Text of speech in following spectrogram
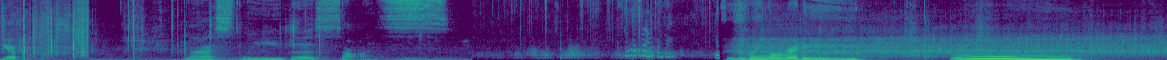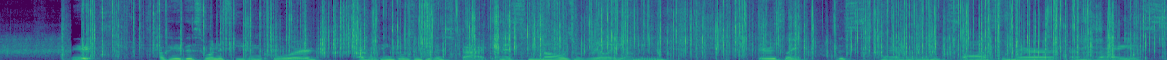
Yep. Lastly, the sauce. Sizzling already. Ooh. Wait. Okay, this one is even cooler. Everything goes into this bag and it smells really yummy. There's like this kind of meat sauce in there and rice.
